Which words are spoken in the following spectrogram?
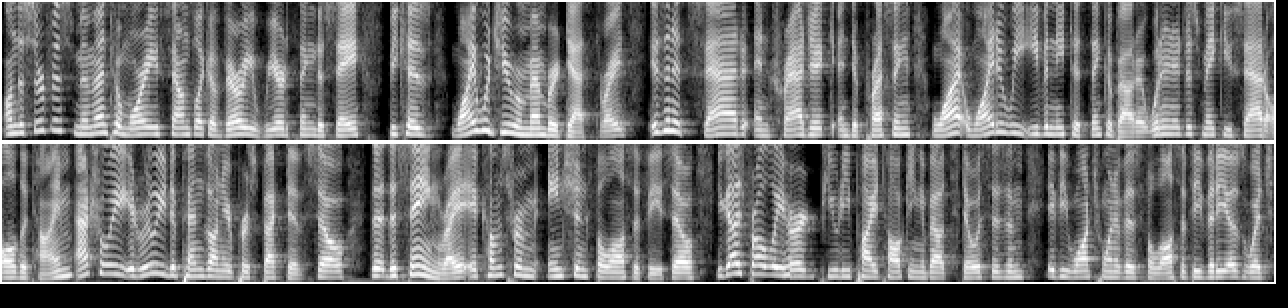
On the surface, Memento Mori sounds like a very weird thing to say because why would you remember death, right? Isn't it sad and tragic and depressing? Why why do we even need to think about it? Wouldn't it just make you sad all the time? Actually, it really depends on your perspective. So, the the saying, right? It comes from ancient philosophy. So, you guys probably heard PewDiePie talking about stoicism if you watch one of his philosophy videos, which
